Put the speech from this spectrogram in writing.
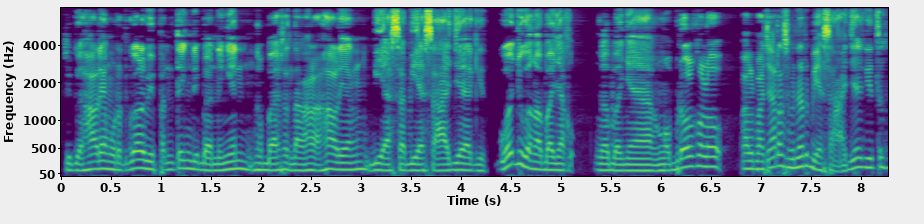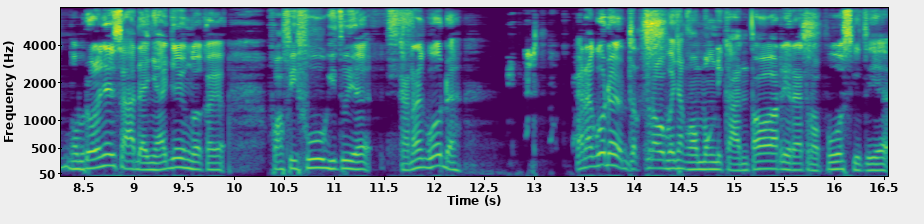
juga hal yang menurut gue lebih penting dibandingin ngebahas tentang hal-hal yang biasa-biasa aja gitu. Gue juga nggak banyak nggak banyak ngobrol kalau kalau pacaran sebenarnya biasa aja gitu. Ngobrolnya seadanya aja yang nggak kayak fafifu gitu ya. Karena gue udah karena gue udah ter- terlalu banyak ngomong di kantor di Retropus gitu ya.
